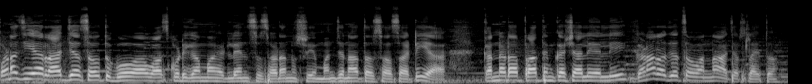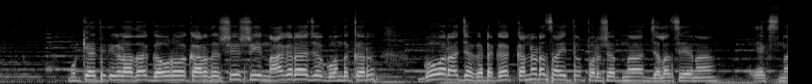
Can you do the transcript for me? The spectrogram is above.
ಪಣಜಿಯ ರಾಜ್ಯ south Goa Vasco da Gama headlines ಸಡನ್ ಶ್ರೀ ಮಂಜುನಾಥ ಸೊಸೈಟಿಯ ಕನ್ನಡ ಪ್ರಾಥಮಿಕ ಶಾಲೆಯಲ್ಲಿ ಗಣರಾಜ್ಯೋತ್ಸವವನ್ನು ಆಚರಿಸಲಾಯಿತು. ಮುಖ್ಯ ಅತಿಥಿಗಳಾದ ಗೌರವ ಕಾರ್ಯದರ್ಶಿ ಶ್ರೀ ನಾಗರಾಜ ಗೋಂದಕರ್, ಗೋವಾ ರಾಜ್ಯ ಘಟಕ ಕನ್ನಡ ಸಾಹಿತ್ಯ ಪರಿಷತ್ನ ಜಲಸೇನ ಎಕ್ಸ್ನ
